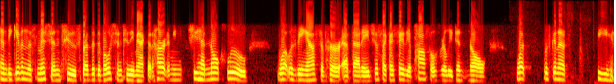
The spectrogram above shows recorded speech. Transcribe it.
and be given this mission to spread the devotion to the Immaculate Heart. I mean, she had no clue what was being asked of her at that age. Just like I say, the apostles really didn't know what was going to be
